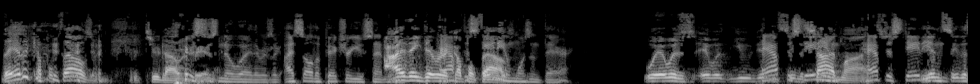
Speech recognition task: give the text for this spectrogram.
they had a couple thousand for two dollars. There's just no way. There was. A, I saw the picture you sent me. I think there were half a couple the stadium thousand. wasn't there. Well, it was it was you didn't half see the the, sidelines. Half the stadium. didn't see the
